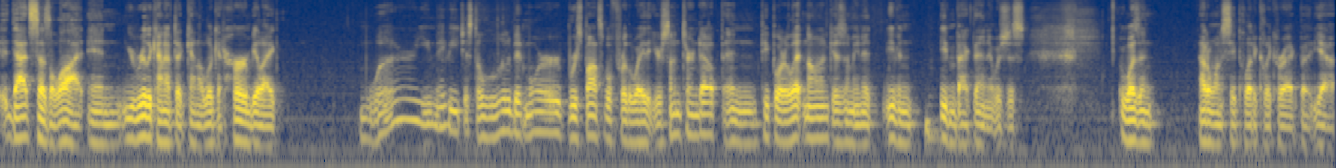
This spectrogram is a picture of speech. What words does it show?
that says a lot. And you really kind of have to kind of look at her and be like, were you maybe just a little bit more responsible for the way that your son turned out than people are letting on? Because I mean, it even even back then it was just it wasn't. I don't want to say politically correct, but yeah,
